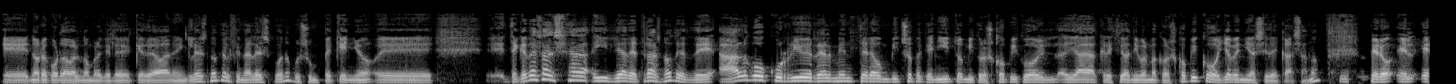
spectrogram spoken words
Eh, no recordaba el nombre que le quedaba en inglés, ¿no? Que al final es, bueno, pues un pequeño, eh, eh, te queda esa, idea detrás, ¿no? De, algo ocurrió y realmente era un bicho pequeñito, microscópico y ha crecido a nivel macroscópico o ya venía así de casa, ¿no? Pero el, el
